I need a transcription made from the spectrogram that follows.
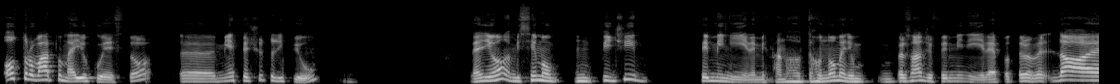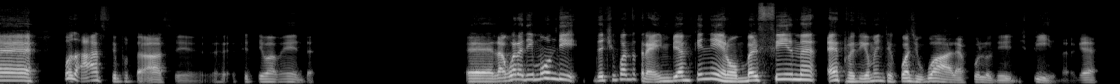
ho trovato meglio questo, ehm, mi è piaciuto di più. Lady Hawk mi sembra un un PG femminile, mi fanno da un nome di un un personaggio femminile, potrebbe no, ehm, può darsi, può darsi, e effettivamente. Ehm, La guerra dei mondi del '53 in bianco e nero, un bel film, è praticamente quasi uguale a quello di di Spielberg, eh.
